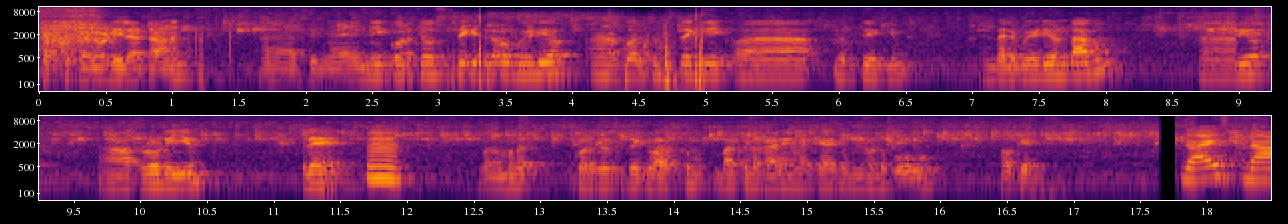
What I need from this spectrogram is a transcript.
കുറച്ച് പരിപാടിയിലായിട്ടാണ്. പിന്നെ ഇനി കുറച്ച് ദിവസത്തേക്ക് ചിലപ്പോൾ വീഡിയോ കുറച്ച് ദിവസത്തേക്ക് നിർത്തി വയ്ക്കും എന്തായാലും വീഡിയോ ഉണ്ടാകും. വീഡിയോ അപ്ലോഡ് ചെയ്യും. അല്ലേ? അപ്പോൾ നമ്മൾ കുറച്ച് ദിവസത്തേക്ക് വർക്കും ബാക്കിയുള്ള കാര്യങ്ങളൊക്കെ ആയിട്ട് മുന്നോട്ട് പോകും. ഓക്കെ. ഗായ്സ് ദാ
